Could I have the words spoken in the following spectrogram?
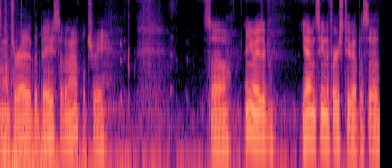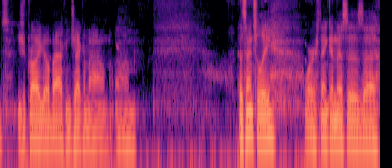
And it's right at the base of an apple tree. So, anyways, if you haven't seen the first two episodes, you should probably go back and check them out. Um, essentially, we're thinking this is a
